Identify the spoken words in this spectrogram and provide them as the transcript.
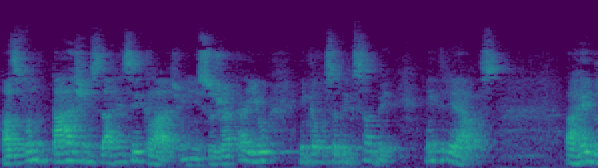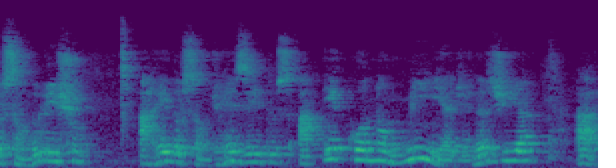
As vantagens da reciclagem, isso já caiu, então você tem que saber. Entre elas, a redução do lixo, a redução de resíduos, a economia de energia, a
